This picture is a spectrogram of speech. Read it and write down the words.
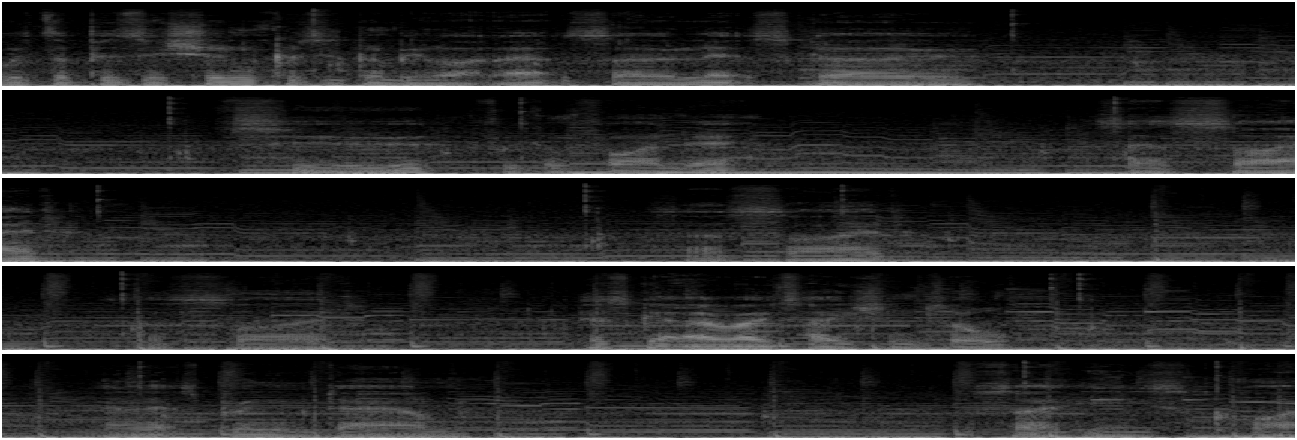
with the position because it's going to be like that. So let's go to, if we can find it, that side. That side. That side. Let's get our rotation tool and let's bring him down so he's quite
